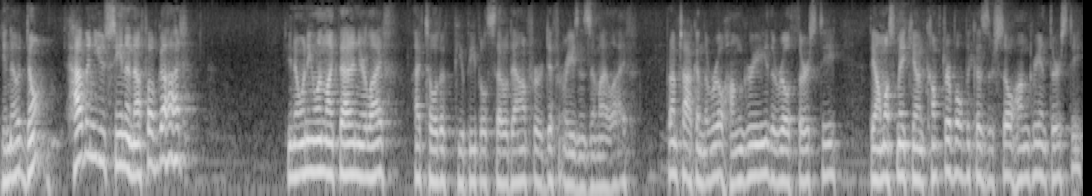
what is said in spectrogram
you know, don't, haven't you seen enough of God? Do you know anyone like that in your life? I've told a few people to settle down for different reasons in my life. But I'm talking the real hungry, the real thirsty. They almost make you uncomfortable because they're so hungry and thirsty.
